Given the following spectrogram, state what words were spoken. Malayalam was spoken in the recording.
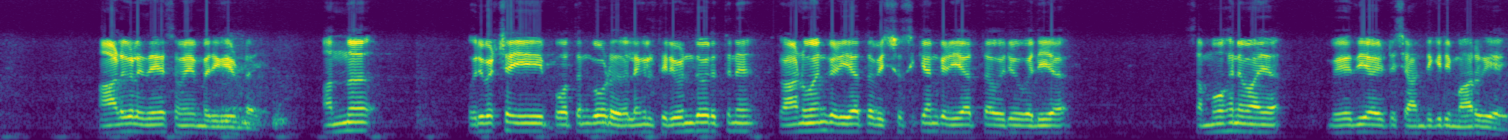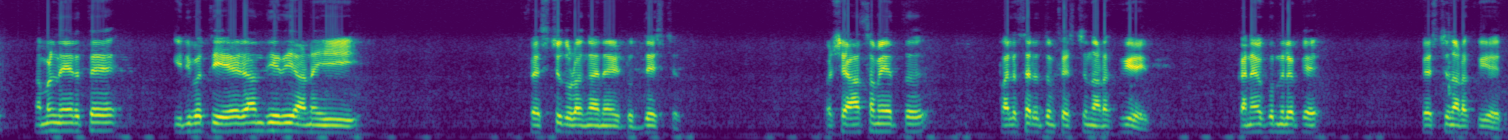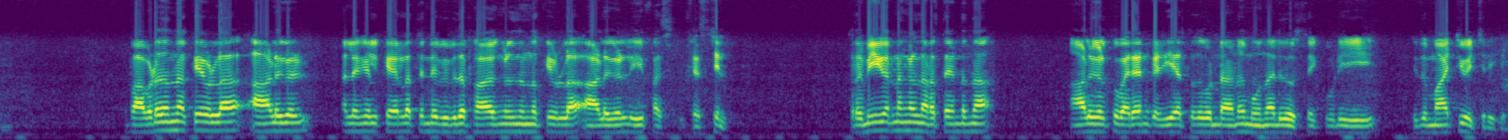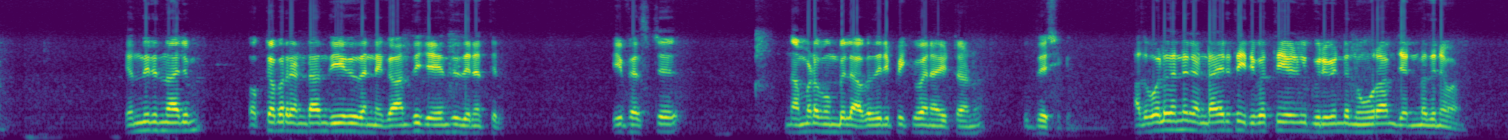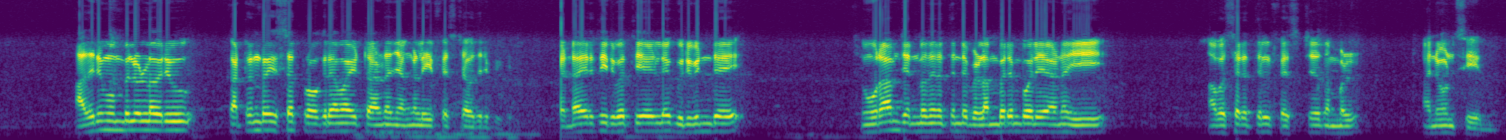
ആളുകൾ ഇതേ സമയം വരികയുണ്ടായി. അന്ന് ഒരുപക്ഷെ ഈ പോത്തൻകോട് അല്ലെങ്കിൽ തിരുവനന്തപുരത്തിന് കാണുവാൻ കഴിയാത്ത വിശ്വസിക്കാൻ കഴിയാത്ത ഒരു വലിയ സമ്മോഹനമായ വേദിയായിട്ട് ശാന്തിഗിരി മാറുകയായി. നമ്മൾ നേരത്തെ ഇരുപത്തി ഏഴാം തീയതിയാണ് ഈ ഫെസ്റ്റ് തുടങ്ങാനായിട്ട് ഉദ്ദേശിച്ചത്. പക്ഷേ ആ സമയത്ത് പല സ്ഥലത്തും ഫെസ്റ്റ് നടക്കുകയായിരുന്നു. കനകക്കുന്നിലൊക്കെ ഫെസ്റ്റ് നടക്കുകയായിരുന്നു. അപ്പോൾ അവിടെ നിന്നൊക്കെയുള്ള ആളുകൾ അല്ലെങ്കിൽ കേരളത്തിന്റെ വിവിധ ഭാഗങ്ങളിൽ നിന്നൊക്കെയുള്ള ആളുകൾ ഈ ഫെസ്റ്റിൽ ക്രമീകരണങ്ങൾ നടത്തേണ്ടുന്ന ആളുകൾക്ക് വരാൻ കഴിയാത്തത് കൊണ്ടാണ് മൂന്നാൽ ദിവസത്തേക്ക് കൂടി ഇത് മാറ്റിവെച്ചിരിക്കുന്നത് എന്നിരുന്നാലും ഒക്ടോബർ രണ്ടാം തീയതി തന്നെ ഗാന്ധി ജയന്തി ദിനത്തിൽ ഈ ഫെസ്റ്റ് നമ്മുടെ മുമ്പിൽ അവതരിപ്പിക്കുവാനായിട്ടാണ് ഉദ്ദേശിക്കുന്നത്. അതുപോലെ തന്നെ രണ്ടായിരത്തി ഇരുപത്തിയേഴിൽ ഗുരുവിന്റെ നൂറാം ജന്മദിനമാണ്. അതിനു മുമ്പിലുള്ള ഒരു കട്ടൺ റൈസർ പ്രോഗ്രാമായിട്ടാണ് ഞങ്ങൾ ഈ ഫെസ്റ്റ് അവതരിപ്പിക്കുന്നത്. രണ്ടായിരത്തി ഇരുപത്തിയേഴിലെ ഗുരുവിന്റെ നൂറാം ജന്മദിനത്തിന്റെ വിളംബരം പോലെയാണ് ഈ അവസരത്തിൽ ഫെസ്റ്റ് നമ്മൾ അനൗൺസ് ചെയ്യുന്നത്.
